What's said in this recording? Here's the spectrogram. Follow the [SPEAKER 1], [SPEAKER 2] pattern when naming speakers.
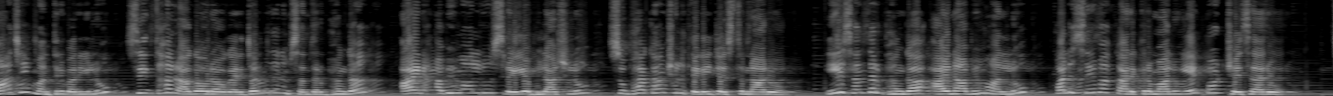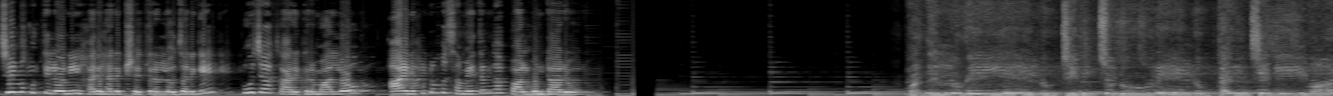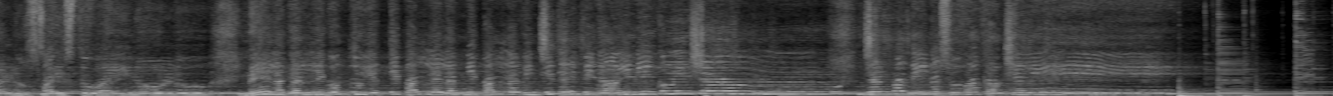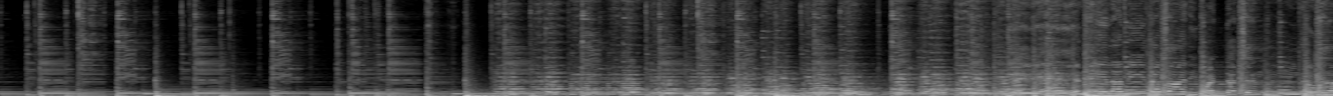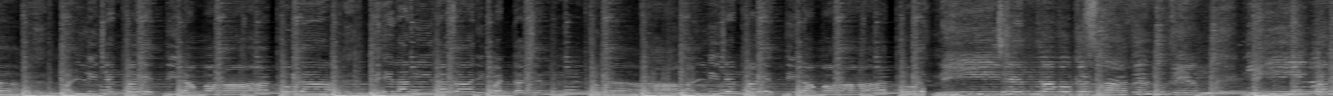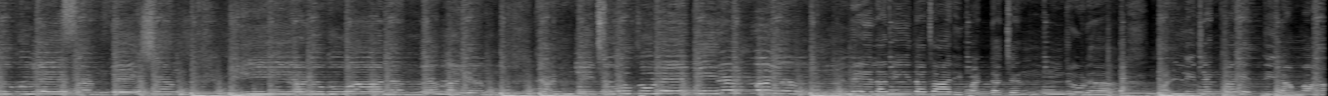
[SPEAKER 1] మాజీ మంత్రివర్యులు సిద్ధ రాఘవరావు గారి జన్మదినం సందర్భంగా ఆయన అభిమానులు శ్రేయోభిలాషులు శుభాకాంక్షలు తెలియజేస్తున్నారు. ఈ సందర్భంగా ఆయన అభిమానులు పలు సేవా కార్యక్రమాలు ఏర్పాటు చేశారు. చీమకుర్తిలోని హరిహర క్షేత్రంలో జరిగే పూజా కార్యక్రమాల్లో ఆయన కుటుంబ సమేతంగా పాల్గొంటారు.
[SPEAKER 2] వర్ధిల్లు వెయ్యేళ్ళు జీవించు నూరేళ్ళు తరించి నీ వాళ్ళు స్మరిస్తూ అయినోళ్ళు. నేల తల్లి గొంతు ఎత్తి పల్లెలన్నీ పల్లవించి తెలిపినాయి నీకు విషయం స్వాతంత్ర్యం. నీ పలుకులే సందేశం నీ అడుగు ఆనందమయం. కంటి చూపులే కిరణమయం.
[SPEAKER 3] నేల మీద జారి పడ్డ చంద్రుడా మళ్ళీ జన్మ ఎత్తిన
[SPEAKER 4] మహా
